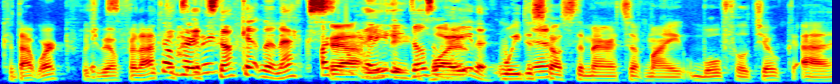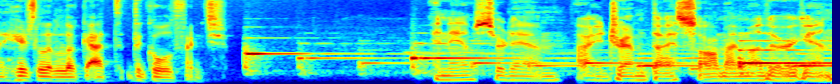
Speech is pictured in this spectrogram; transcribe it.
Could that work? Would you be up for that? It's, it's not getting an X. I don't he, he it. doesn't While hate it. we Yeah. discussed the merits of my woeful joke, uh, here's a little look at the Goldfinch. In Amsterdam, I dreamt I saw my mother again.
